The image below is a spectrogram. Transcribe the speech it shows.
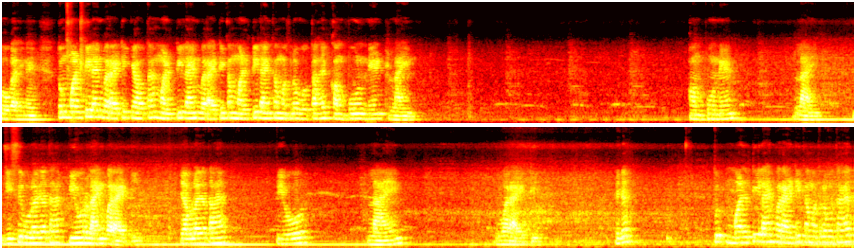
होगा ही नहीं। तो मल्टी लाइन वरायटी क्या होता है? मल्टी लाइन वरायटी का मल्टी लाइन का मतलब होता है कंपोनेंट लाइन कंपोनेंट लाइन जिसे बोला जाता है प्योर लाइन वैरायटी क्या बोला जाता है? प्योर लाइन वैरायटी ठीक है? तो मल्टी लाइन वैरायटी का मतलब होता है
